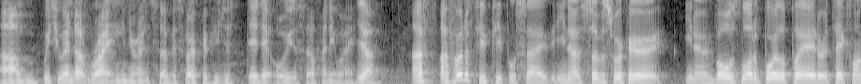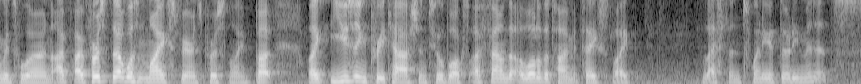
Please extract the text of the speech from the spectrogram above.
um, which you end up writing in your own service worker if you just did it all yourself anyway. Yeah. I've, I've heard a few people say that, you know, service worker, you know, involves a lot of boilerplate or it takes longer to learn. I, I first, that wasn't my experience personally, but like using pre-cache and toolbox, I found that a lot of the time it takes like less than 20 or 30 minutes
